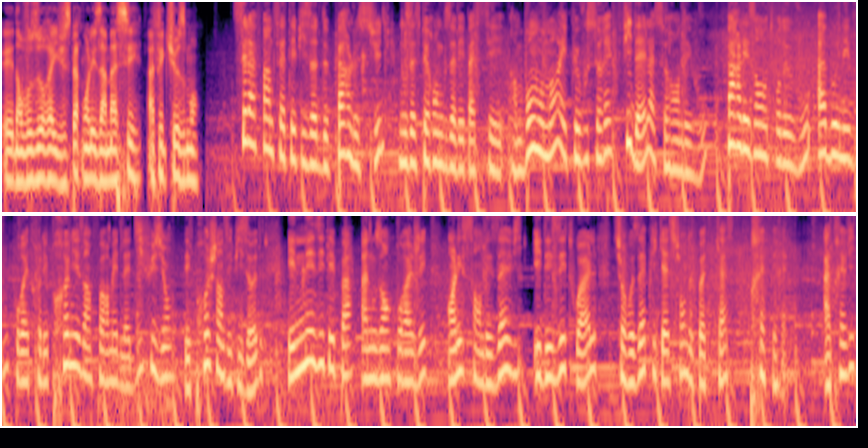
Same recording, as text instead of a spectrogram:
et dans vos oreilles. J'espère qu'on les a massés affectueusement. C'est la fin de cet épisode de Parle Sud. Nous espérons que vous avez passé un bon moment et que vous serez fidèles à ce rendez-vous. Parlez-en autour de vous, abonnez-vous pour être les premiers informés de la diffusion des prochains épisodes et n'hésitez pas à nous encourager en laissant des avis et des étoiles sur vos applications de podcast préférées. À très vite!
